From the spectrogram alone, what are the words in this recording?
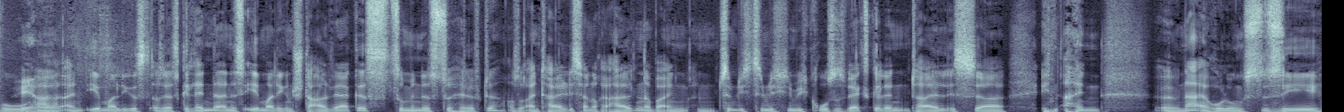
wo Ja. äh, ein ehemaliges, also das Gelände eines ehemaligen Stahlwerkes, zumindest zur Hälfte, also ein Teil ist ja noch erhalten, aber ein, ein ziemlich, ziemlich, ziemlich großes Werksgeländenteil ist ja in einen äh, Naherholungssee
